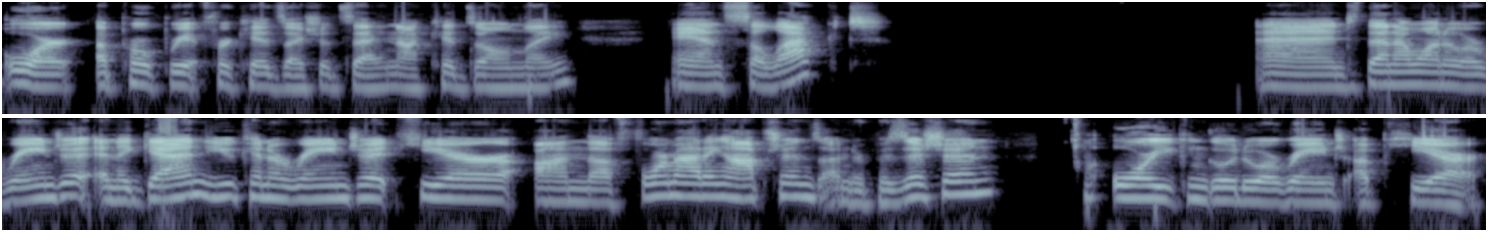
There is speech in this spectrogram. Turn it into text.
or appropriate for kids, I should say, not kids only. And select. And then I want to arrange it. And again, you can arrange it here on the formatting options under position, or you can go to arrange up here.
